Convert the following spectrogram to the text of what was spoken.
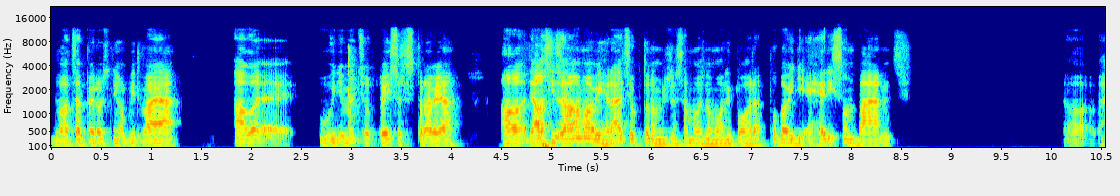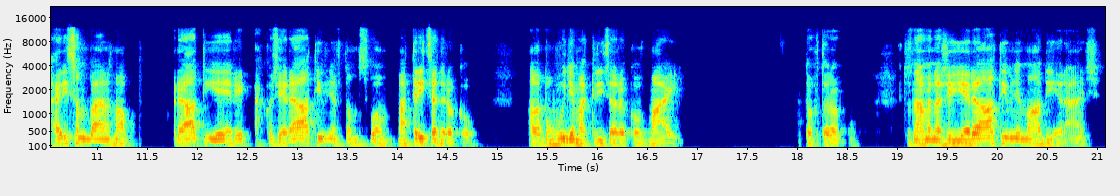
25 roční obidvaja, ale uvidíme, čo Pacers spravia. A ďalší zaujímavý hráč, o ktorom by sme sa možno mohli pohra- pobaviť, je Harrison Barnes. Uh, Harrison Barnes má relatí- akože relatívne v tom svojom, má 30 rokov, alebo bude mať 30 rokov v maji tohto roku. To znamená, že je relatívne mladý hráč,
